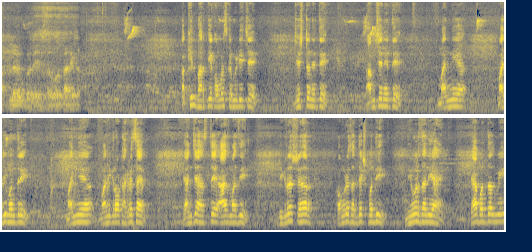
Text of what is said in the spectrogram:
आपल्याकडे सर्व कार्यकर्ते अखिल भारतीय काँग्रेस कमिटीचे ज्येष्ठ नेते आमचे नेते माननीय माजी मंत्री माननीय माणिकराव ठाकरे साहेब यांच्या हस्ते आज माझी दिग्रज शहर काँग्रेस अध्यक्षपदी निवड झाली आहे. त्याबद्दल मी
